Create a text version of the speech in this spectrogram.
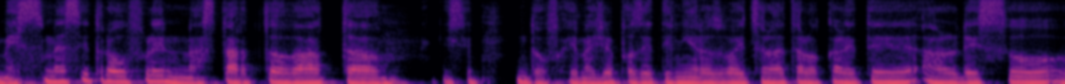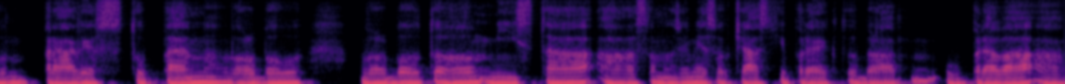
My jsme si troufli nastartovat, eh, si doufejme, že pozitivní rozvoj celé té lokality Aldisu právě vstupem, volbou, volbou toho místa a samozřejmě součástí projektu byla úprava a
